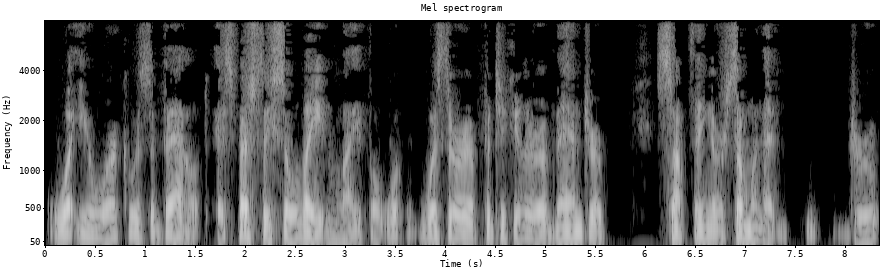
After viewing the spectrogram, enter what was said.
what your work was about, especially so late in life? Was there a particular event or something or someone that drew,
